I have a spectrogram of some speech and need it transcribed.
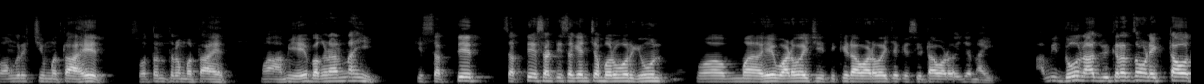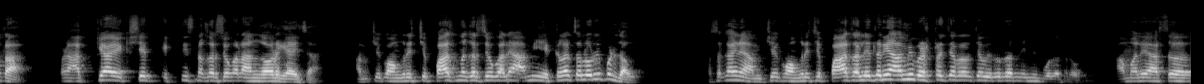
काँग्रेसची मतं आहेत स्वतंत्र मतं आहेत. मग आम्ही हे बघणार नाही की सत्तेत सत्तेसाठी सगळ्यांच्या बरोबर घेऊन हे वाढवायची तिकिटा वाढवायच्या की सीटा वाढवायच्या नाही. आम्ही दोन आज विक्रांत चव्हाण एकटा होता पण अख्ख्या एकशे एकतीस नगरसेवकांना अंगावर घ्यायचा. आमचे काँग्रेसचे पाच नगरसेवक आले आम्ही एकला चलोरी पण जाऊ. असं काही नाही आमचे काँग्रेसचे पाच आले तरी आम्ही भ्रष्टाचाराच्या विरोधात नेहमी बोलत राहू. आम्हाला असं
